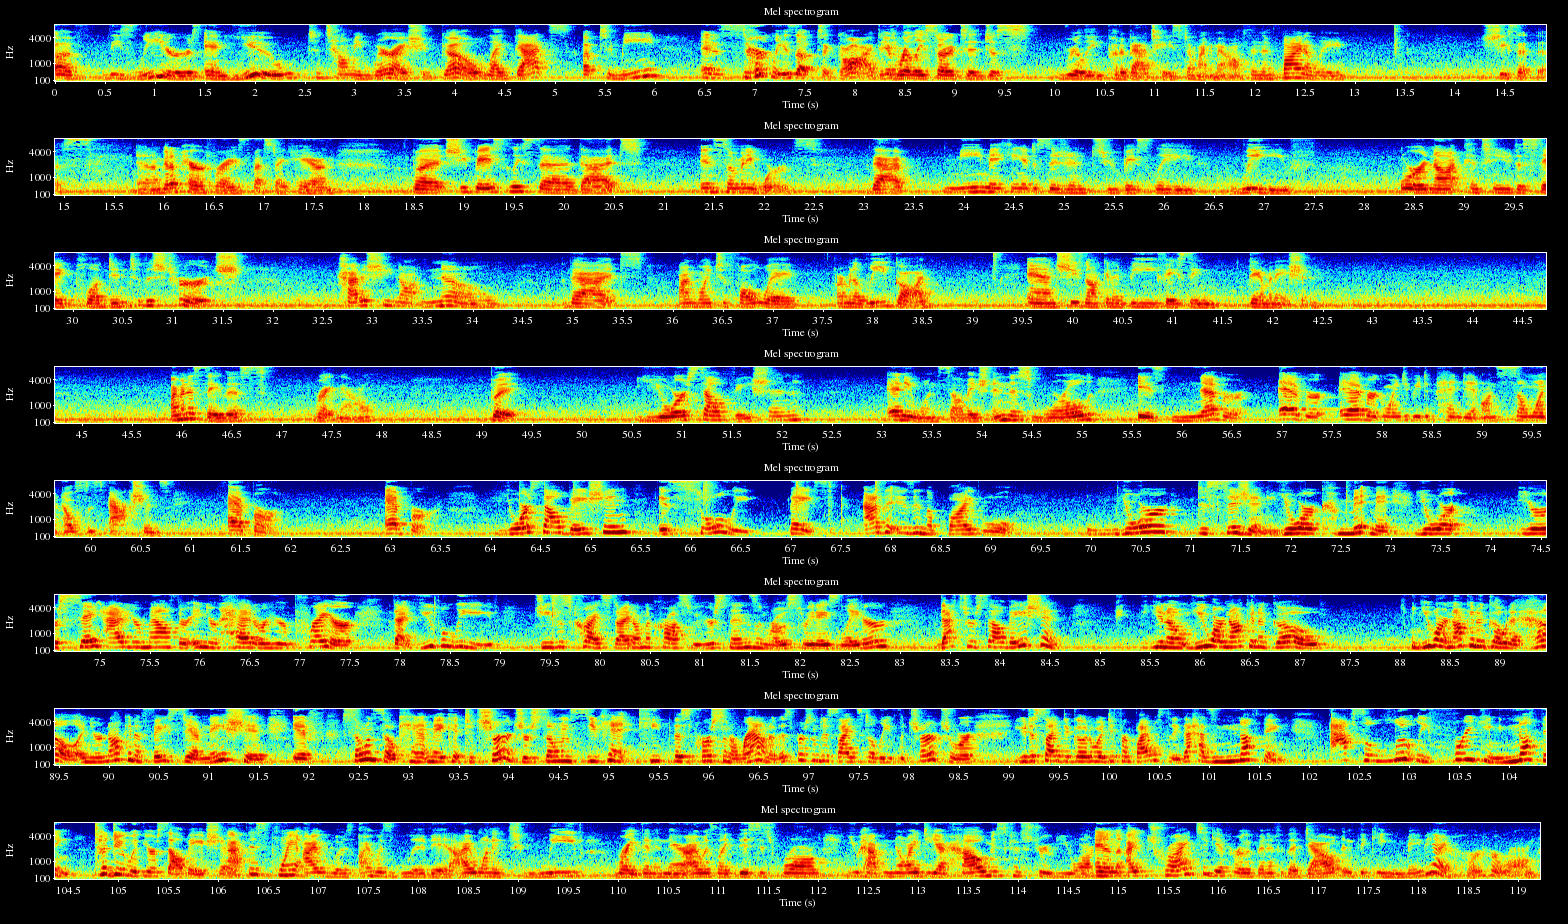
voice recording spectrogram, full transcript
of these leaders and you to tell me where I should go? Like, that's up to me. And it certainly is up to God. It really started to just really put a bad taste in my mouth. And then finally, she said this, and I'm going to paraphrase the best I can, but she basically said that in so many words that me making a decision to basically leave or not continue to stay plugged into this church, how does she not know that I'm going to fall away or I'm going to leave God and she's not going to be facing damnation? I'm going to say this right now, but your salvation, anyone's salvation in this world, is never, ever, ever going to be dependent on someone else's actions. Ever. Ever. Your salvation is solely based, as it is in the Bible, your decision, your commitment, your you're saying out of your mouth or in your head or your prayer that you believe Jesus Christ died on the cross for your sins and rose three days later, that's your salvation. You know, you are not going to go you are not going to go to hell and you're not going to face damnation if so and so can't make it to church or so and you can't keep this person around or this person decides to leave the church or you decide to go to a different Bible study. That has nothing absolutely freaking nothing to do with your salvation. At this point, I was I was livid. I wanted to leave right then and there. I was like, this is wrong. You have no idea how misconstrued you are. And I tried to give her the benefit of the doubt and thinking maybe I heard her wrong.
